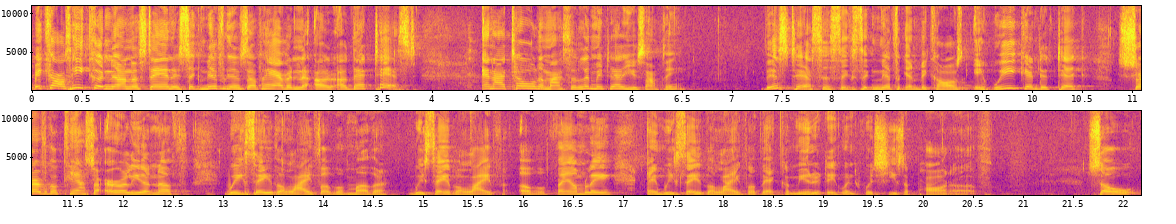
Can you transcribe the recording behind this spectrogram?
because he couldn't understand the significance of having a, a, that test. And I told him, I said, let me tell you something. This test is significant because if we can detect cervical cancer early enough, we save the life of a mother, we save the life of a family, and we save the life of that community when, which she's a part of. So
